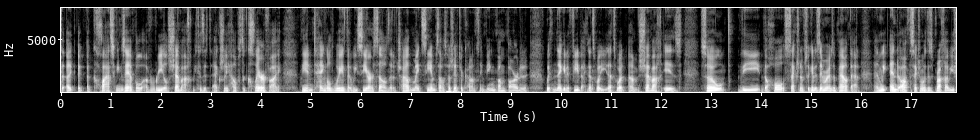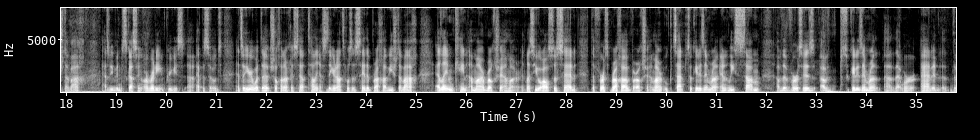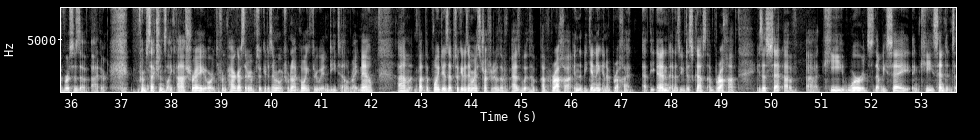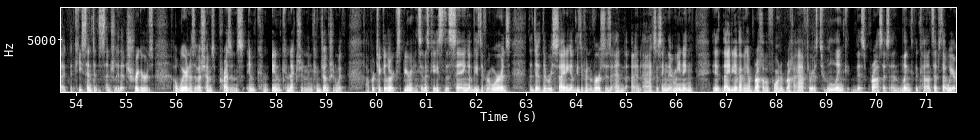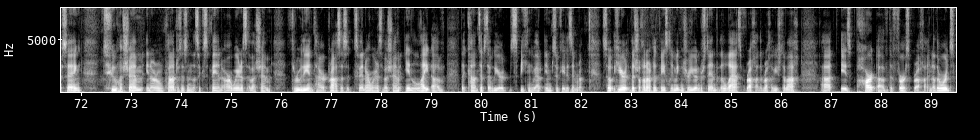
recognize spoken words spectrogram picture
a, a, classic example of real shevach because it actually helps to clarify the entangled ways that we see ourselves that a child might see himself, especially after constantly being bombarded with negative feedback. That's what that's what um, shevach is. So the the whole section of Psukei Zimra is about that, and we end off the section with this bracha of Yishtabach, as we've been discussing already in previous uh, episodes. And so here, what the Shulchan Aruch is telling us is that you're not supposed to say the bracha of Yishtabach, Elaim Kain Amar Baruch Amar, unless you also said the first bracha of Baruch Amar, Uktzat Psukei Zimra, and at least some of the verses of Psukei Zimra uh, that were added, the, the, verses of either from sections like Ashrei or different paragraphs that are in Psukei Zimra, which we're not going through in detail right now. Um, but the point is that Psukei Zimra is structured with a, as with a, bracha in the beginning and a bracha at the end. And as we've discussed, a bracha is a set of uh, key words that we say in key sentence, a, key sentence essentially that triggers awareness of Hashem's presence in con- in connection, in conjunction with a particular experience. In this case, the saying of these different words, the, the reciting of these different verses and and accessing their meaning is the idea of having a bracha before and a bracha after is to link this process and link the concepts that we are saying to Hashem in our own consciousness and thus expand our awareness of Hashem through the entire process, expand our awareness of Hashem in light of the concepts that we are speaking about in Psukei Zimra. So here, the Shulchan Aruch is basically making sure you understand that the last bracha, the bracha of Yishtabach, uh, is part of the first bracha. In other words,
